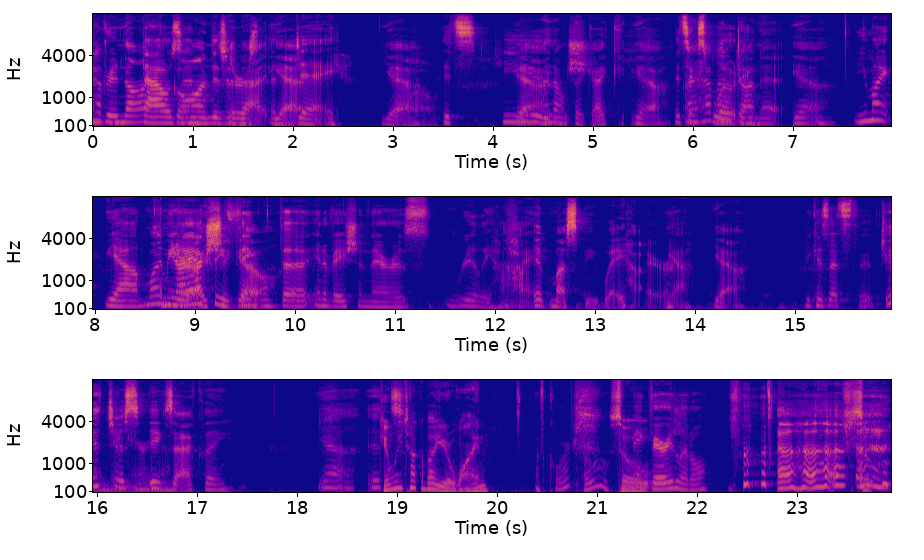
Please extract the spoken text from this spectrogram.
have not 100,000 gone to visitors that a yet. day. yeah. Wow. It's huge. Yeah, I don't think I can. Yeah, It's exploding. I haven't exploding. done it. Yeah, You might, yeah. I One mean, I year I actually should think go. the innovation there is really high. it must be way higher. Yeah. yeah. because that's the trending It just area. exactly. Yeah. It's, Can we talk about your wine? Of course. Oh, so, Make very little. Uh-huh. so,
